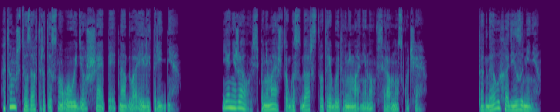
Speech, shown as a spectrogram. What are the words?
«О том, что завтра ты снова уйдешь, и опять на два или три дня. Я не жалуюсь, понимая, что государство требует внимания, но все равно скучаю. Тогда выходи за меня.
